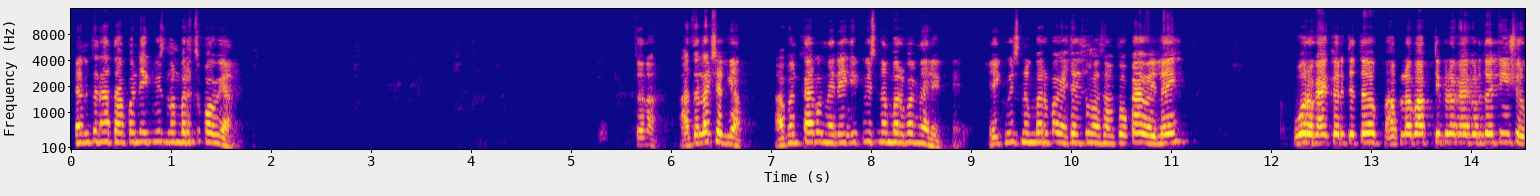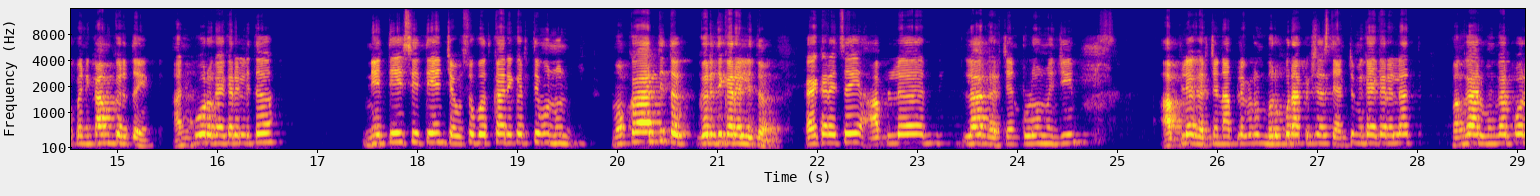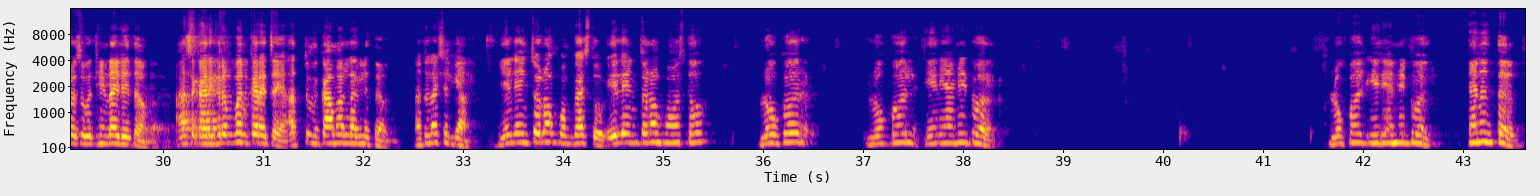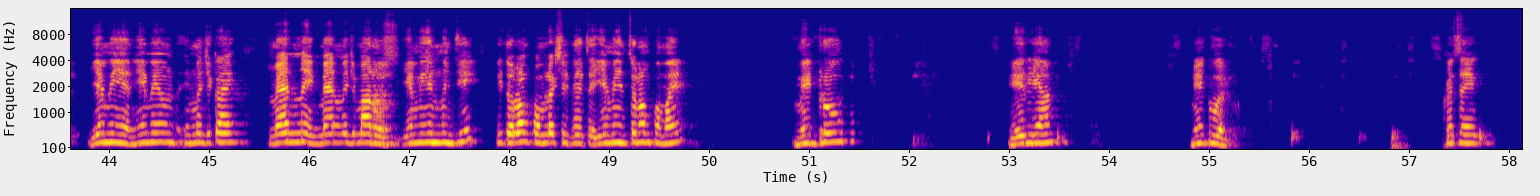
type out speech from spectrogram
त्यानंतर आता आपण एकवीस नंबरच पाहूया. चला आता लक्षात घ्या. आपण काय बघणार आहे? एकवीस नंबर बघणार आहे. एकवीस नंबर बघायच्या तुम्हाला सांगतो काय व्हायलाय? पोरं काय करते तर आपला बाप तिकडं काय करतोय? तीनशे रुपयाने काम करतोय. आणि पोरं काय करायला तर नेते सेते यांच्या सोबत कार्यकर्ते म्हणून मोकार तिथं गर्दी करायला तर. काय करायचंय? आपल्याला घरच्यांकडून म्हणजे आपल्या घरच्यांना आपल्याकडून भरपूर अपेक्षा असते. आणि तुम्ही काय करायला भंगार भंगार पोरासोबत हिंडायला येतं असा कार्यक्रम बंद करायचा आहे. आता तुम्ही कामाला लागले तर. आता लक्षात घ्या. एलियनचा लॉंग फॉर्म काय असतो. एलियनचा लॉंग फॉर्म असतो. Local local area network local area network त्यानंतर एम एन एम एन म्हणजे काय? मॅन नाही. मॅन म्हणजे माणूस. एम एन म्हणजे इथं लॉंग फॉर्म लक्षात द्यायचं एम एनचा लॉन्ग लॉंग फॉर्म आहे मेट्रो एरिया नेटवर्क कसं आहे?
